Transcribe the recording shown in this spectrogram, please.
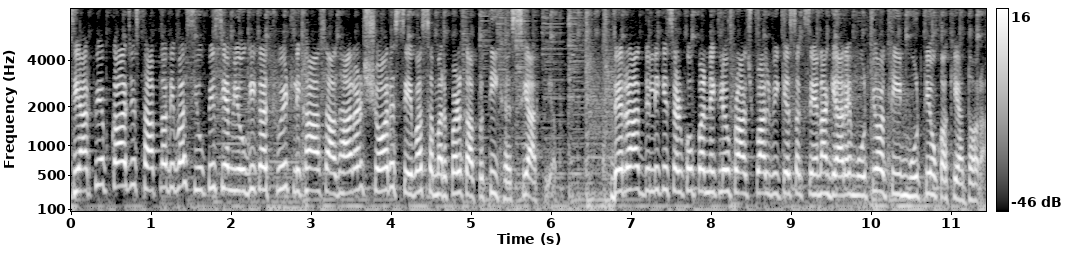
सीआरपीएफ का आज स्थापना दिवस, यूपी सीएम योगी का ट्वीट लिखा असाधारण शौर्य सेवा समर्पण का प्रतीक है सीआरपीएफ। देर रात दिल्ली की सड़कों पर निकले उपराज्यपाल वीके सक्सेना, ग्यारह मूर्तियों और तीन मूर्तियों का किया दौरा।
